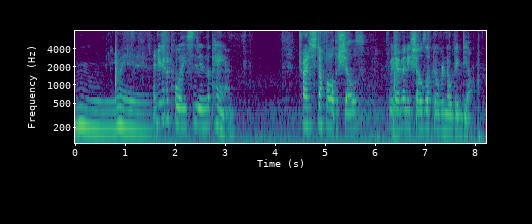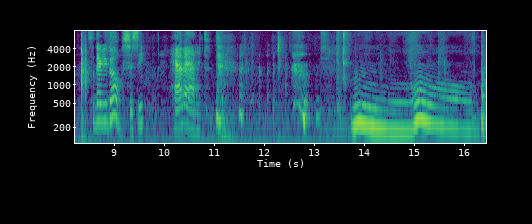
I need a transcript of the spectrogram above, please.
Mmm, yummy. And you're going to place it in the pan. Try to stuff all the shells. If we have any shells left over, no big deal. So there you go, sissy. Have at it. Mmm.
